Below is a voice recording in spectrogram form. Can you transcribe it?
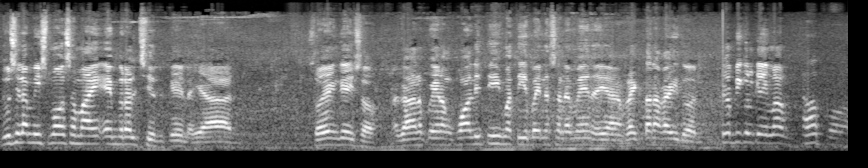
Doon sila mismo sa may Emerald Circle. Ayan. So ayan guys, oh. naghahanap kayo ng quality, matibay na salamin. Ayan, rekta na kayo doon. Sa Bicol kayo ma'am? Opo,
